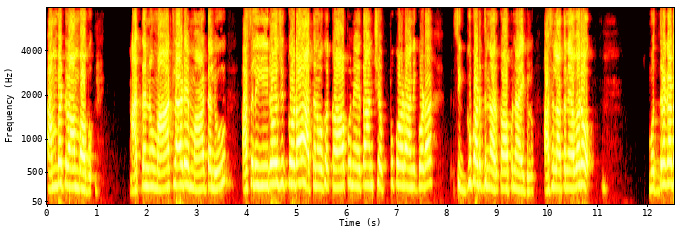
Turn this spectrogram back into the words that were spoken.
అంబటి రాంబాబు. అతను మాట్లాడే మాటలు అసలు ఈ రోజు కూడా అతను ఒక కాపు నేత అని చెప్పుకోవడానికి కూడా సిగ్గుపడుతున్నారు కాపు నాయకులు. అసలు అతను ఎవరో? ముద్రగడ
